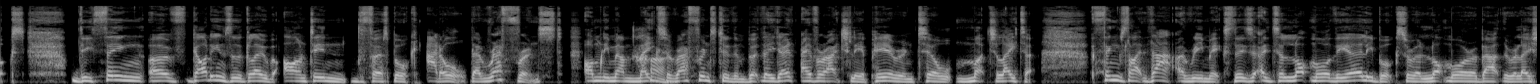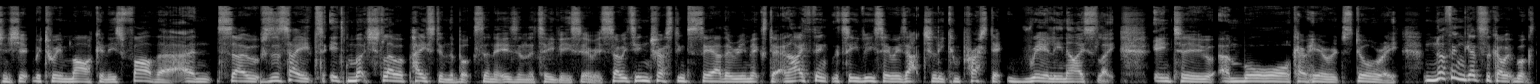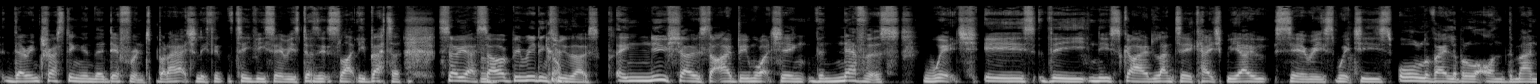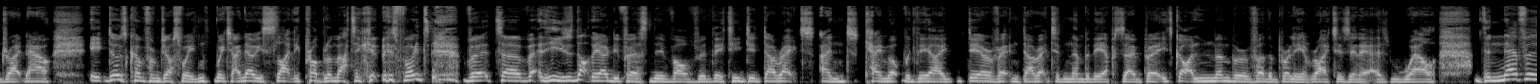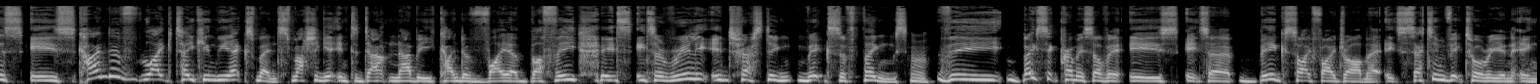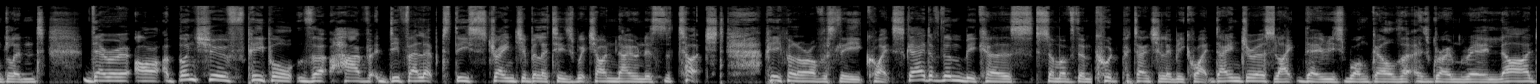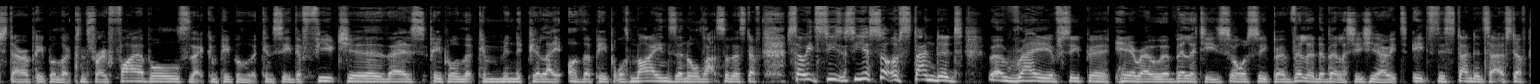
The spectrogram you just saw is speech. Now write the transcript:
The thing of Guardians of the Globe aren't in the first book at all. They're referenced. Omni Man makes Huh. a reference to them, but they don't ever actually appear until much later. Things like that are remixed. There's, it's a lot more, the early books are a lot more about the relationship between Mark and his father. And so, as I say, it's, it's much slower paced in the books than it is in the TV series. So it's interesting to see how they remixed it. And I think the TV series actually compressed it really nicely into a more coherent story. Nothing against the comic books. They're interesting and they're different, but I actually think the TV series does it slightly better. So yeah, so I've been reading through those. In new shows that I've been watching, The Nevers, which is the New Sky Atlantic HBO series, which is all available on demand right now. It does come from Joss Whedon, which I know is slightly problematic at this point, but, uh, but he's not the only person involved with it. He did direct and came up with the idea of it and directed a number of the episode, but it's got a number of other brilliant writers in it as well. The Nevers is kind of like taking the X-Men, smashing it into Downton Abbey kind of via Buffy. It's, it's a really interesting mix of things. Hmm. The basic premise of it is it's a big sci-fi drama. It's set in Victorian England. There are a bunch of people that have developed these strange abilities, which are known as the touched. People are obviously quite scared of them because some of them could potentially be quite dangerous. Like there is one girl that has grown really large. There are people that can throw fireballs. There can people that can see the future. There's people that can manipulate other people's minds and all that sort of stuff. So it's, it's your sort of standard array of superhero abilities or super villain abilities. You know, it's, it's this standard set of stuff.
